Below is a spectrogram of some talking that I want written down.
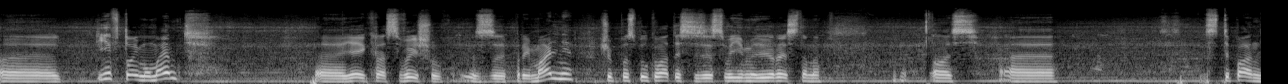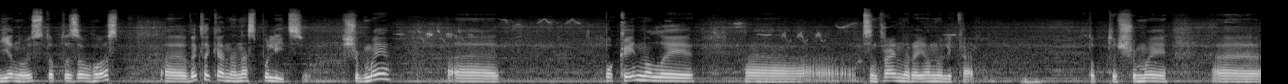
Е, і в той момент е, я якраз вийшов з приймальні, щоб поспілкуватися зі своїми юристами. Ось. Е, Степан Янусь, тобто завгосп, е, викликав на нас поліцію, щоб ми е, покинули е, центральну районну лікарню. Тобто, що ми е,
